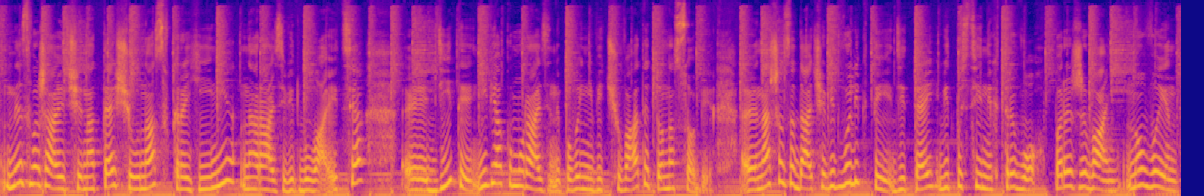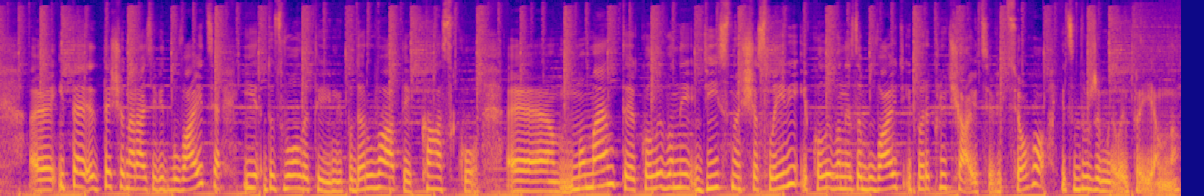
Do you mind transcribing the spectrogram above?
Незважаючи на те, що у нас в країні наразі відбувається, діти ні в якому разі не повинні відчувати то на собі. Е, Наша задача відволікти дітей від постійних тривог, переживань, новин е, і те, те, що наразі відбувається, і дозволити їм і подарувати казку, е, моменти, коли вони дійсно щасливі і коли вони забувають і переключаються від цього. І це дуже мило і приємно.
